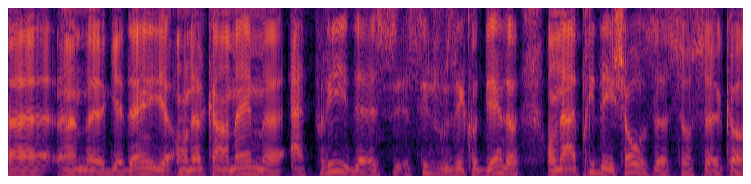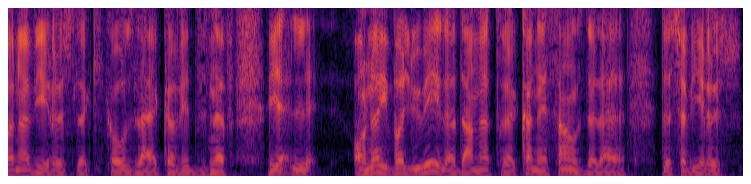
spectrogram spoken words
Euh, Mme Guédin, on a quand même euh, appris, de, si si je vous écoute bien, là, on a appris des choses là, sur ce coronavirus là, qui cause la COVID-19. On a évolué là, dans notre connaissance de, de ce virus.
